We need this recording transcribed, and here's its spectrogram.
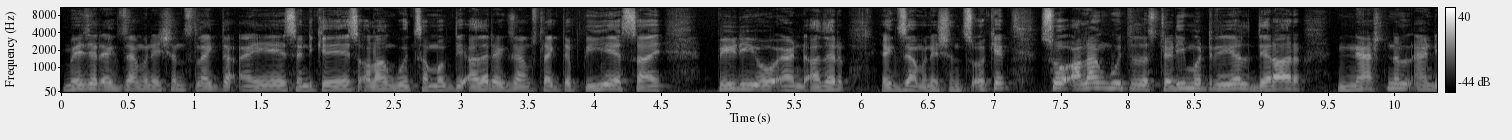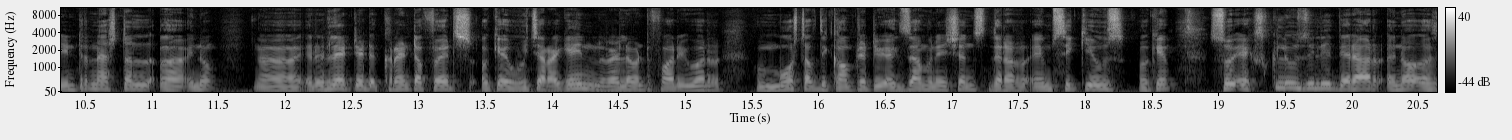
major examinations like the IAS and KAS along with some of the other exams like the PSI PDO and other examinations okay? So along with the study material there are national and international uh, you know uh, related current affairs okay which are again relevant for your most of the competitive examinations. There are MCQs okay? So exclusively there are you know uh,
